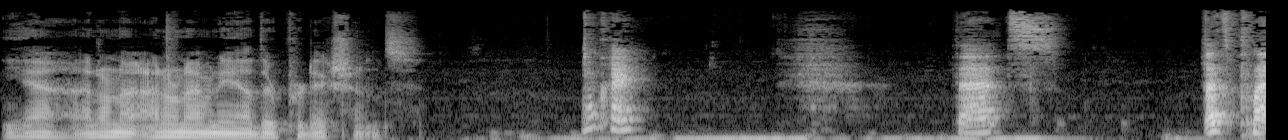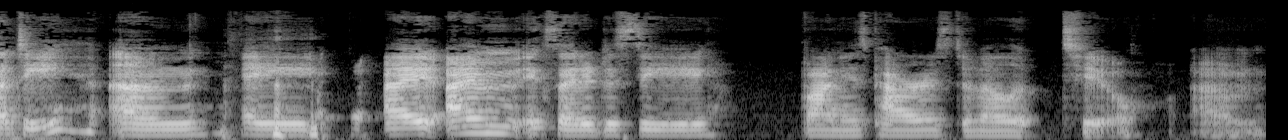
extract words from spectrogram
yeah, I don't know. I don't have any other predictions. Okay. That's that's plenty. Um, I, I I'm excited to see Bonnie's powers develop too. Um,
